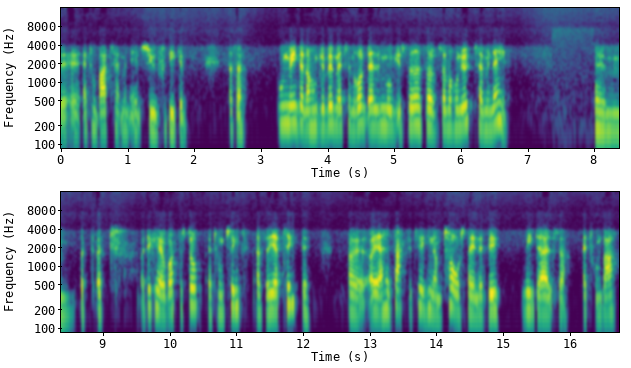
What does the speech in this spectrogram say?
øh, at hun var terminal syg, fordi det, altså, hun mente, at når hun blev ved med at sende rundt alle mulige steder, så, så var hun jo ikke terminal. Øhm, og, og, og det kan jeg jo godt forstå, at hun tænkte. Altså, jeg tænkte det. Og, og jeg havde sagt det til hende om torsdagen, at det mente jeg altså, at hun var.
